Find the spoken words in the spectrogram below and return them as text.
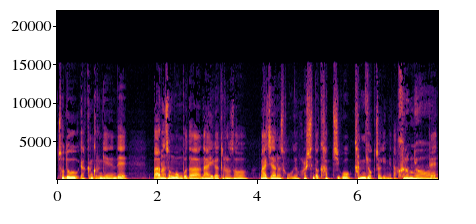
저도 약간 그런 게 있는데 빠른 성공보다 나이가 들어서 맞이하는 성공이 훨씬 더 값지고 감격적입니다. 그럼요. 네.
